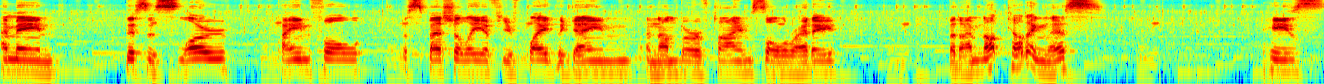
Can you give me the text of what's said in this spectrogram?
I mean, this is slow, painful, especially if you've played the game a number of times already. But I'm not cutting this. He's...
